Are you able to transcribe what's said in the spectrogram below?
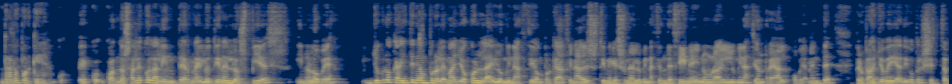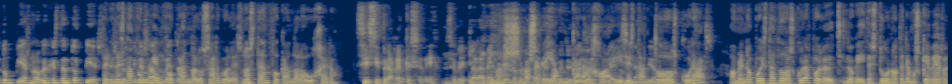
¿Raro por qué? Eh, cuando sale con la linterna y lo tiene en los pies y no lo ve, yo creo que ahí tenía un problema yo con la iluminación, porque al final eso tiene que ser una iluminación de cine y no una iluminación real, obviamente. Pero claro, yo veía, digo, pero si está en tus pies, ¿no ves que está en tus pies? Pero le está enfocando a los árboles, no está enfocando al agujero. Sí, sí, pero a ver que se ve, se ve claramente. No, lo que pasa se veía un carajo ahí si están todos oscuras. Hombre, no puede estar todo oscuras, pues lo, que dices tú, ¿no? Tenemos que ver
